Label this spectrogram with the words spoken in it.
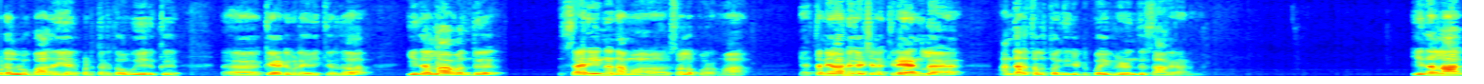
உடல் உபாதை ஏற்படுத்துறதோ உயிருக்கு கேடு விளைவிக்கிறதோ இதெல்லாம் வந்து சரின்னு நம்ம சொல்ல போகிறோமா எத்தனையோ நிகழ்ச்சியில் கிரேனில் அந்த இடத்துல தொங்கிக்கிட்டு போய் விழுந்து சாகுறானுங்க. இதெல்லாம்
